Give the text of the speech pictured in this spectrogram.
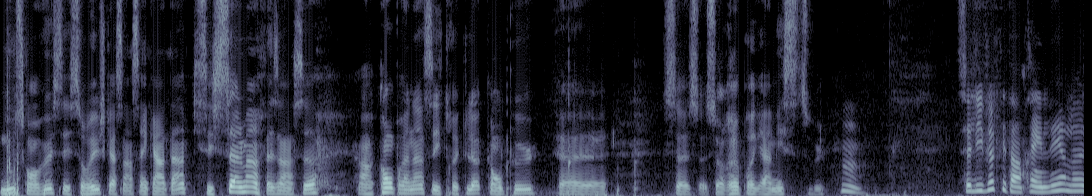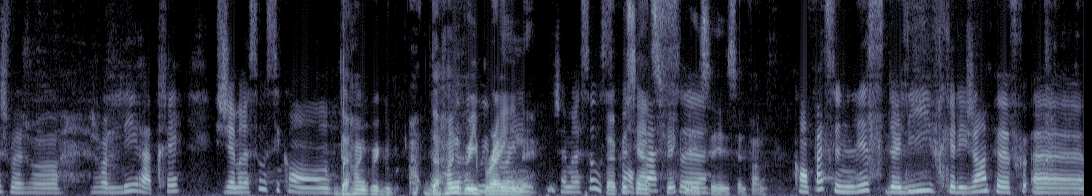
Nous, ce qu'on veut, c'est survivre jusqu'à 150 ans. Puis c'est seulement en faisant ça, en comprenant ces trucs-là, qu'on peut euh, se, reprogrammer, si tu veux. Hmm. Ce livre-là que tu es en train de lire, là, je, vais, je, vais, je vais le lire après. J'aimerais ça aussi qu'on. The Hungry, The, Hungry, Brain. J'aimerais ça aussi. C'est un peu scientifique, mais euh, c'est le fun. Qu'on fasse une liste de livres que les gens peuvent. Euh,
